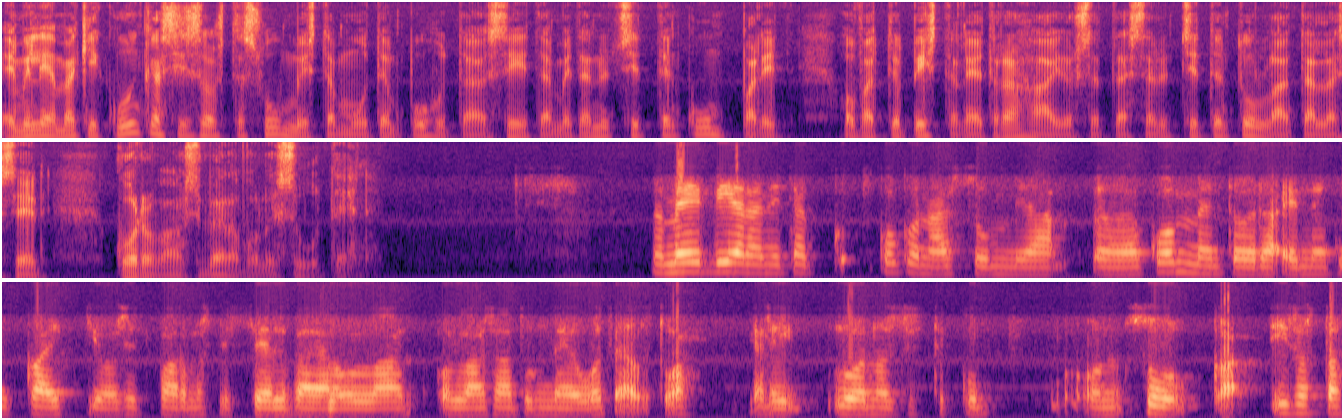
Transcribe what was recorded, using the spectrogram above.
Emilia Mäki, kuinka isoista summista muuten puhutaan siitä, mitä nyt sitten kumppanit ovat jo pistäneet rahaa, jossa tässä nyt sitten tullaan tällaiseen korvausvelvollisuuteen? No me ei vielä niitä kokonaissummia ö, kommentoida ennen kuin kaikki on sitten varmasti selvää ja ollaan, ollaan saatu neuvoteltua. Eli luonnollisesti kun on sulka, isosta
